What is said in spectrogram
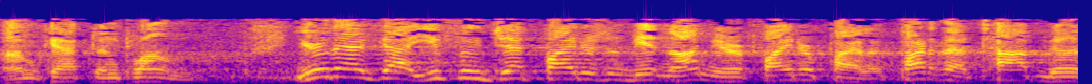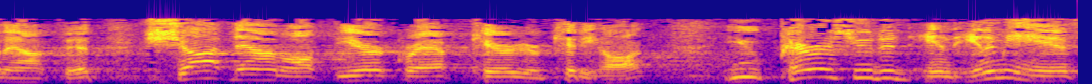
I'm Captain Plumb." You're that guy. You flew jet fighters in Vietnam. You're a fighter pilot, part of that Top Gun outfit, shot down off the aircraft carrier Kitty Hawk. You parachuted into enemy hands.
